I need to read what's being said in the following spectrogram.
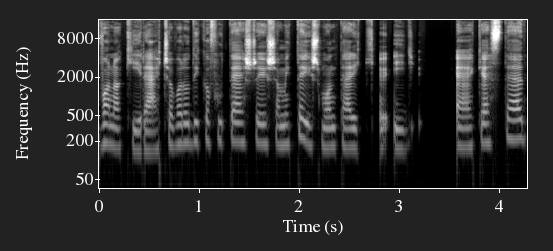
van, aki rácsavarodik a futásra, és amit te is mondtál, így, így elkezdted,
